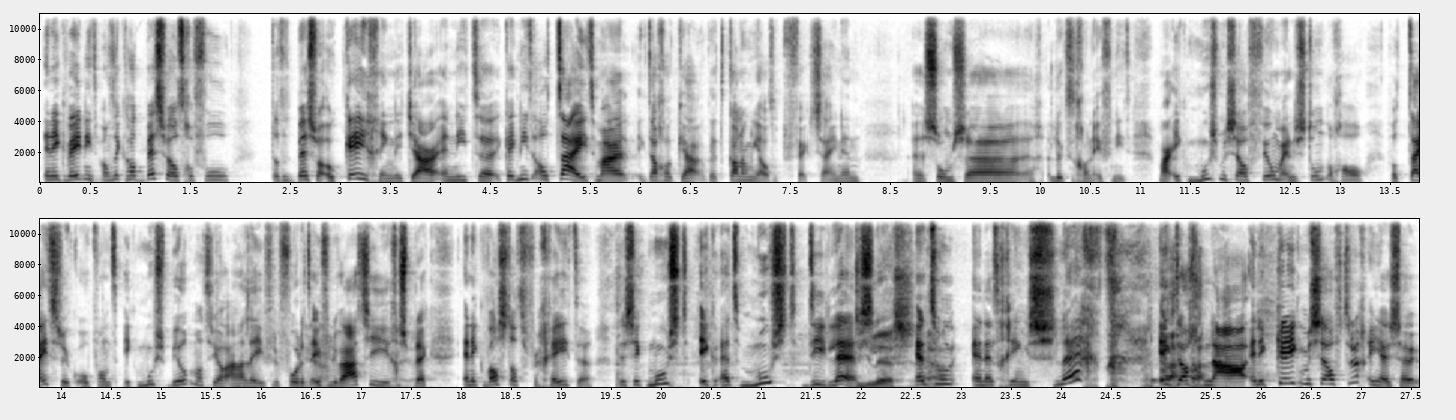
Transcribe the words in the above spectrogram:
En ik weet niet, want ik had best wel het gevoel dat het best wel oké ging dit jaar. En niet, eh, kijk, niet altijd, maar ik dacht ook, ja, het kan ook niet altijd perfect zijn. En eh, soms eh, lukt het gewoon even niet. Maar ik moest mezelf filmen en er stond nogal wat tijdstuk op, want ik moest beeldmateriaal aanleveren voor het Ja. evaluatiegesprek. En ik was dat vergeten. Dus ik moest, ik, het moest die les. Die les. En Ja. toen, en het ging slecht. ik dacht, nou, en ik keek mezelf terug en jij zei,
